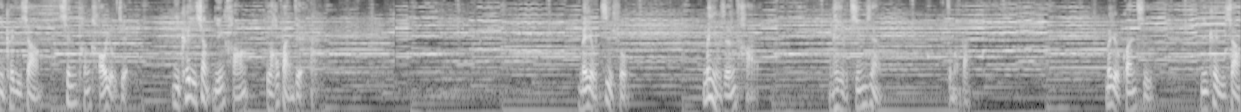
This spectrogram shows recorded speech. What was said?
你可以向亲朋好友借，你可以向银行老板借。没有技术，没有人才，没有经验，怎么办？没有关系，你可以向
